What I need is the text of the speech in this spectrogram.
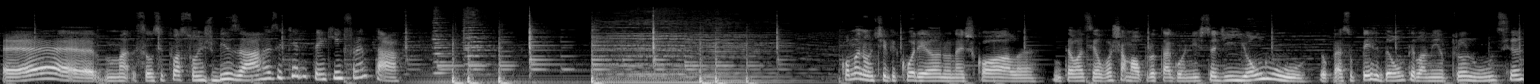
é, uma, são situações bizarras e que ele tem que enfrentar. Como eu não tive coreano na escola, então assim, eu vou chamar o protagonista de Yong-woo. Eu peço perdão pela minha pronúncia.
